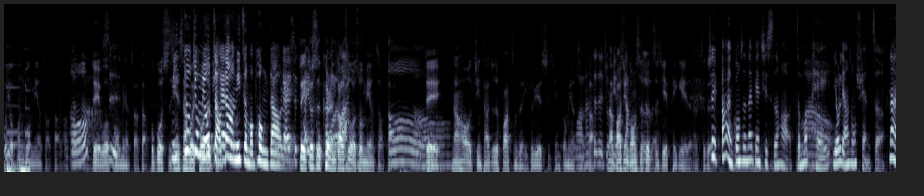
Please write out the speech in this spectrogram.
我有碰过没有找到的。哦，对，我有碰过没有找到，不过时你间上就就没有找到，你怎么碰到嘞？应该是对，就是客人告诉我说没有找到。哦，对，然后警察就是花整个一个月时间都没有哇那找到，真的就那保险公司就直接赔给了这个。所以保险公司那边其实哈，怎么赔哦有两种选择。那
